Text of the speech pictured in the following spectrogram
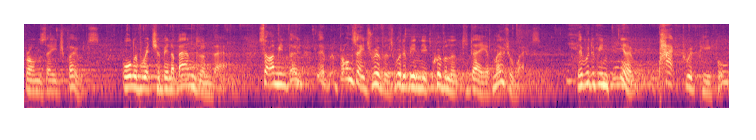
Bronze Age boats, all of which have been abandoned there. So, I mean, the, the Bronze Age rivers would have been the equivalent today of motorways. They would have been, you know, packed with people.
